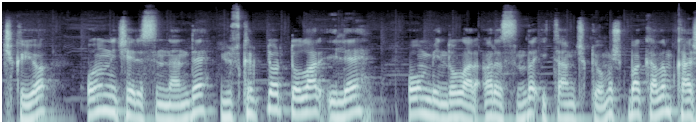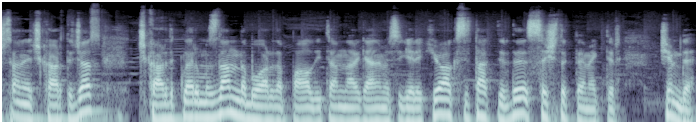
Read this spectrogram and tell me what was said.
çıkıyor. Onun içerisinden de 144 dolar ile 10.000 dolar arasında item çıkıyormuş. Bakalım kaç tane çıkartacağız. Çıkardıklarımızdan da bu arada pahalı itemler gelmesi gerekiyor. Aksi takdirde sıçtık demektir. Şimdi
